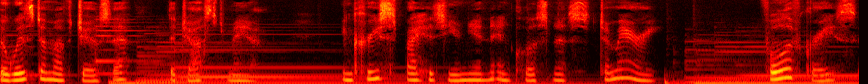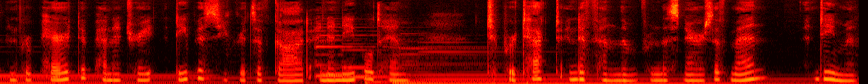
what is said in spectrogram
the wisdom of Joseph, the just man, increased by his union and closeness to Mary, full of grace and prepared to penetrate the deepest secrets of God, and enabled him to protect and defend them from the snares of men and demon.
